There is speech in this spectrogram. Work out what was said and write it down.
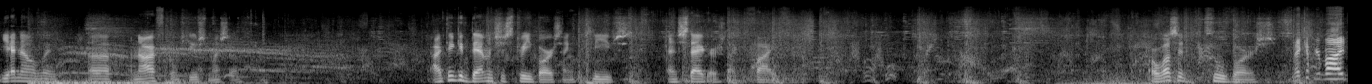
Yeah no wait. Uh now I've confused myself. I think it damages three bars and cleaves and staggers like five. Or was it two bars? Make up your mind.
